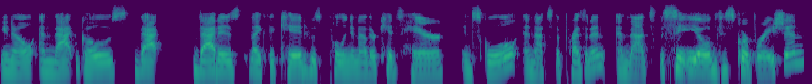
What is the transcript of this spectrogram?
you know, and that goes, that, that is like the kid who's pulling another kid's hair in school and that's the president and that's the CEO of this corporation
